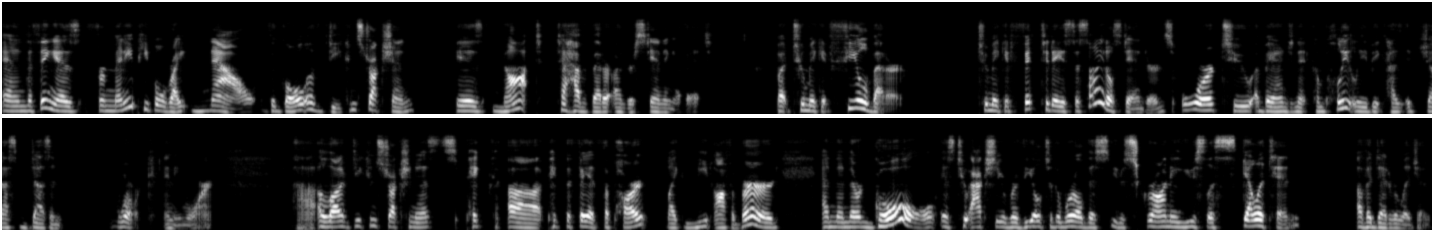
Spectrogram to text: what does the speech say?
and the thing is, for many people right now, the goal of deconstruction is not to have a better understanding of it, but to make it feel better, to make it fit today's societal standards, or to abandon it completely because it just doesn't work anymore. Uh, a lot of deconstructionists pick uh, pick the faith apart like meat off a bird, and then their goal is to actually reveal to the world this you know scrawny, useless skeleton of a dead religion.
